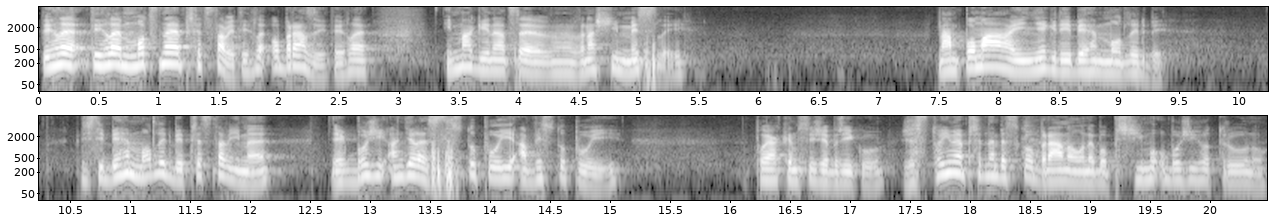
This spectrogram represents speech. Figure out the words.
Tyhle, tyhle mocné představy, tyhle obrazy, tyhle imaginace v naší mysli nám pomáhají někdy během modlitby. Když si během modlitby představíme, jak boží anděle sestupují a vystupují po jakémsi žebříku, že stojíme před nebeskou bránou nebo přímo u božího trůnu.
